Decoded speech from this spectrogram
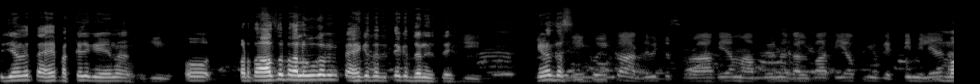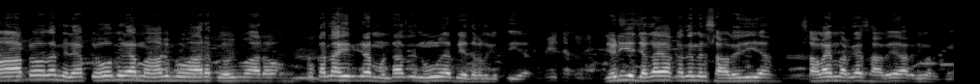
ਤੇ ਜਿਹਨਾਂ ਦੇ ਪੈਸੇ ਪੱਕੇ ਚ ਗਏ ਨਾ ਜੀ। ਉਹ ਪੜਤਾਲ ਤੋਂ ਪਤਾ ਲੱਗੂਗਾ ਵੀ ਪੈਸੇ ਕਿੱਦਾਂ ਦਿੱਤੇ ਕਿੱਦਾਂ ਨਹੀਂ ਦਿੱਤੇ। ਜੀ। ਇਹਨਾਂ ਦੱਸ ਕੋਈ ਘਰ ਦੇ ਵਿੱਚ ਸੁਰਾਗ ਜਾਂ ਮਾਪਿਓ ਨਾਲ ਗੱਲਬਾਤ ਜਾਂ ਕੋਈ ਵਿਅਕਤੀ ਮਿਲਿਆ ਮਾਂ ਪਿਓ ਦਾ ਮਿਲਿਆ ਪਿਓ ਮਿਲਿਆ ਮਾਂ ਵੀ ਬਿਮਾਰ ਆ ਪਿਓ ਵੀ ਬਿਮਾਰ ਆ। ਉਹ ਕਹਿੰਦਾ ਸੀ ਵੀ ਜਿਹੜਾ ਮੁੰਡਾ ਤੇ ਨੂੰਹ ਹੈ ਬੇਦਖਲ ਕੀਤੀ ਆ। ਬੇਦਖਲ ਜਿਹੜੀ ਇਹ ਜਗ੍ਹਾ ਆ ਕਹਿੰਦੇ ਮੇਰੇ ਸਾਲੇ ਦੀ ਆ। ਸਾਲਾ ਹੀ ਮਰ ਗਿਆ ਸਾਲੇ ਹਾਰ ਦੀ ਮਰ ਗਈ।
